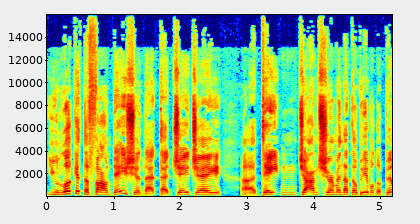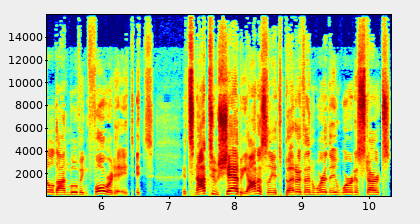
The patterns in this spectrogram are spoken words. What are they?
you look at the foundation that, that J.J. Uh, Dayton, John Sherman, that they'll be able to build on moving forward. It, it's it's not too shabby. Honestly, it's better than where they were to start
